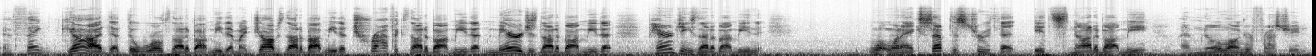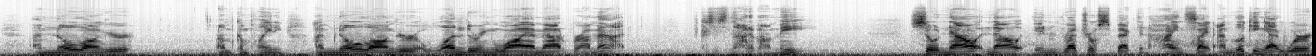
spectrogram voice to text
And thank God that the world's not about me, that my job's not about me, that traffic's not about me, that marriage is not about me, that parenting is not about me. And when I accept this truth that it's not about me, I'm no longer frustrated. I'm no longer I'm complaining. I'm no longer wondering why I'm at where I'm at because it's not about me. So now now in retrospect in hindsight, I'm looking at where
